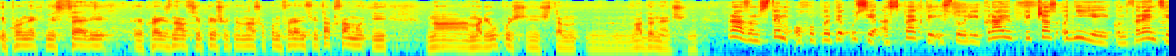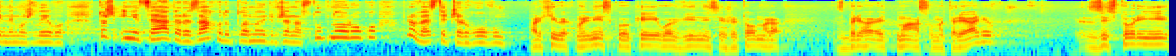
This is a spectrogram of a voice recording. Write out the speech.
і про них місцеві е, краєзнавці пишуть на нашу конференцію. Так само і на Маріупольщині чи там на Донеччині. Разом з тим охопити усі аспекти історії краю під час однієї конференції неможливо. Тож ініціатори заходу планують вже наступного року провести чергову. Архіви Хмельницького, Києва, Вінниці, Житомира зберігають масу матеріалів з історії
